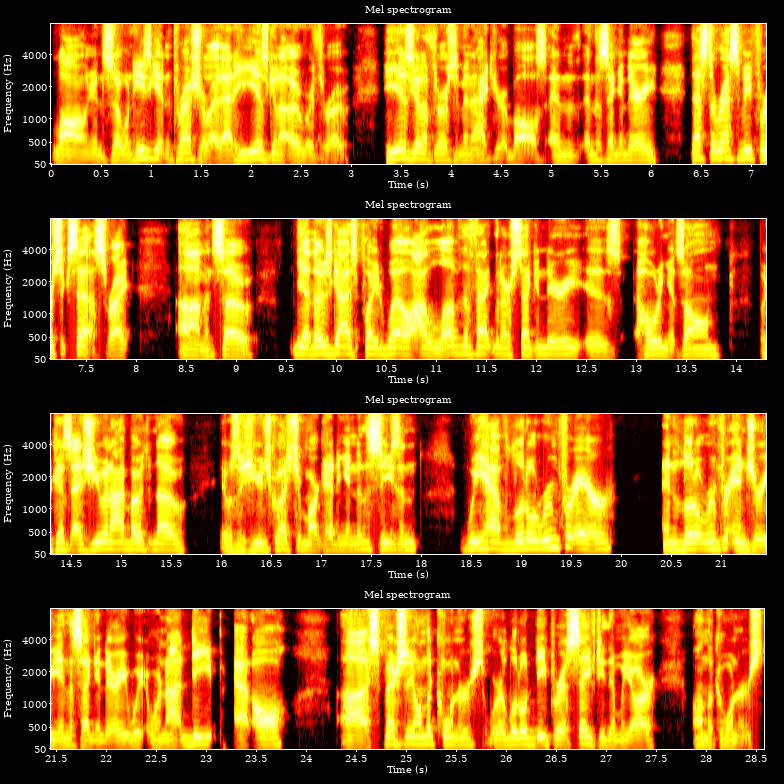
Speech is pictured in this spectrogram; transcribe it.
long. And so when he's getting pressure like that, he is going to overthrow he is going to throw some inaccurate balls. And in the secondary, that's the recipe for success, right? Um, and so, yeah, those guys played well. I love the fact that our secondary is holding its own because, as you and I both know, it was a huge question mark heading into the season. We have little room for error and little room for injury in the secondary. We, are not deep at all, uh, especially on the corners. We're a little deeper at safety than we are on the corners.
